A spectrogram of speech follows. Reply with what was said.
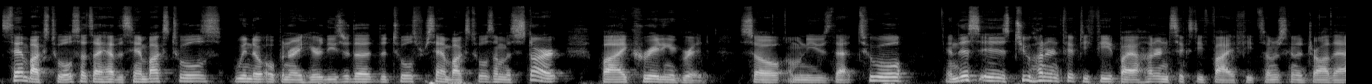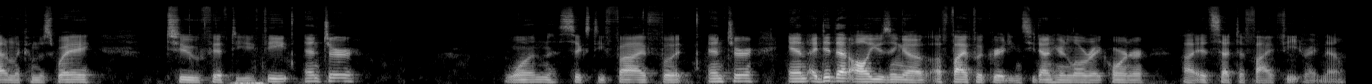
sandbox tools. Since I have the sandbox tools window open right here, these are the, the tools for sandbox tools. I'm going to start by creating a grid. So I'm going to use that tool. And this is 250 feet by 165 feet. So I'm just going to draw that. I'm going to come this way. 250 feet, enter. 165 foot, enter. And I did that all using a, a five foot grid. You can see down here in the lower right corner, uh, it's set to five feet right now.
